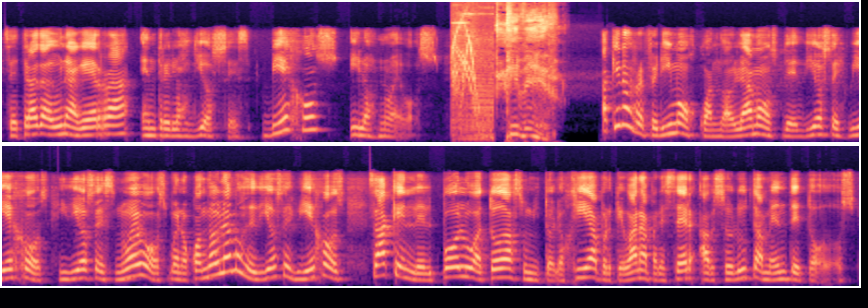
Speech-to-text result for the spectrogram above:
Se trata de una guerra entre los dioses viejos y los nuevos. ¿Qué ver? ¿A qué nos referimos cuando hablamos de dioses viejos y dioses nuevos? Bueno, cuando hablamos de dioses viejos, sáquenle el polvo a toda su mitología porque van a aparecer absolutamente todos.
